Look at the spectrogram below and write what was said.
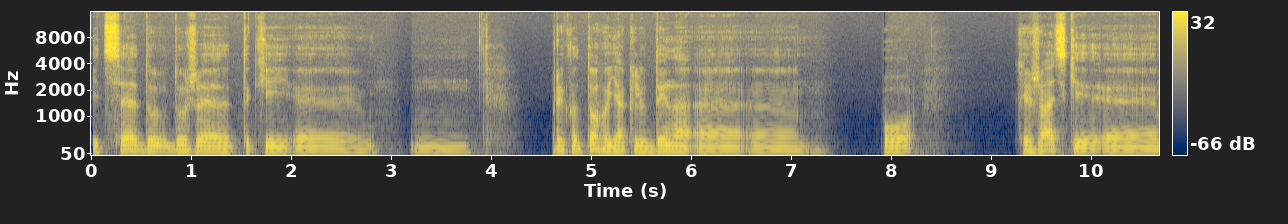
І це дуже такий е, приклад того, як людина е, е, по хижацьки е,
